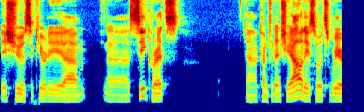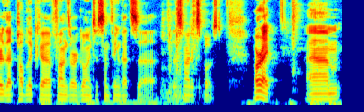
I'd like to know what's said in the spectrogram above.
issues, security um, uh, secrets, uh, confidentiality. So it's weird that public uh, funds are going to something that's uh, that's not exposed. All right. Um,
